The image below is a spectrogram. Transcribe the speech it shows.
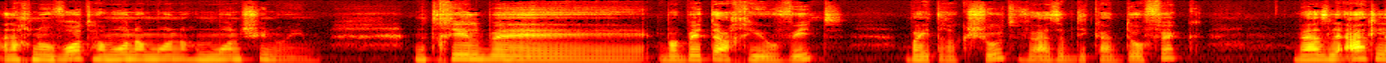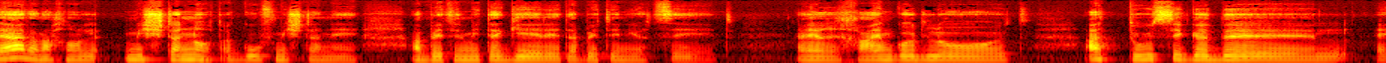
אנחנו עוברות המון המון המון שינויים. נתחיל בבטא החיובית, בהתרגשות, ואז הבדיקת דופק, ואז לאט לאט אנחנו משתנות, הגוף משתנה, הבטן מתעגלת, הבטן יוצאת, הירכיים גודלות, הטוסי גדל, אה,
